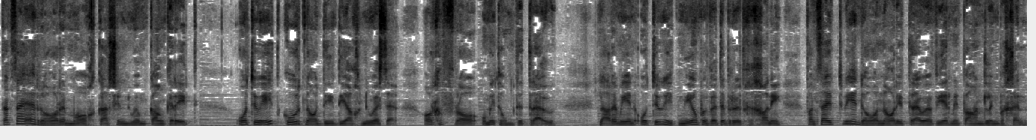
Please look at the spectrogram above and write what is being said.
dat sy 'n rare maagkarsinoomkanker het. Otto het kort na die diagnose haar gevra om met hom te trou. Laramie en Otto het nie op 'n witbrood gegaan nie, want sy het 2 dae na die troue weer met behandeling begin.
